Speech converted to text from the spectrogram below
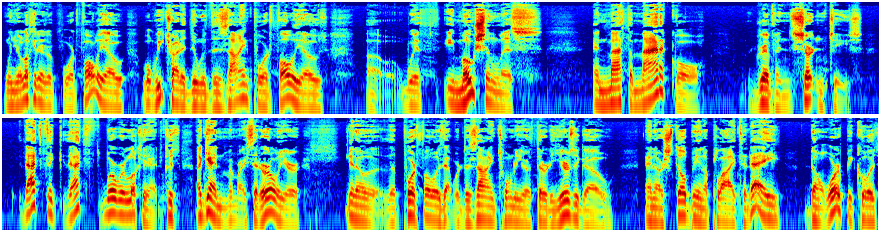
When you're looking at a portfolio, what we try to do is design portfolios uh, with emotionless and mathematical driven certainties. That's the that's where we're looking at. Because again, remember I said earlier, you know, the portfolios that were designed twenty or thirty years ago and are still being applied today don't work because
